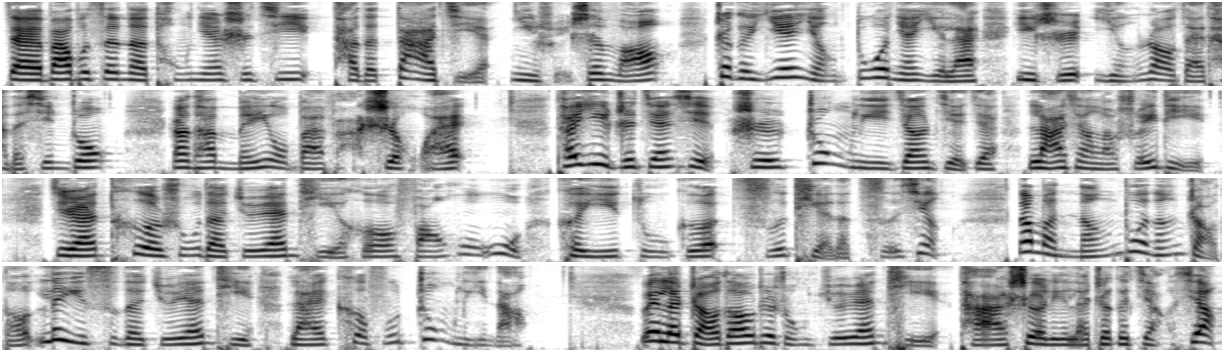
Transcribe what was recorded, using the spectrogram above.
在巴布森的童年时期，他的大姐溺水身亡，这个阴影多年以来一直萦绕在他的心中，让他没有办法释怀。他一直坚信是重力将姐姐拉向了水底。既然特殊的绝缘体和防护物可以阻隔磁铁的磁性，那么能不能找到类似的绝缘体来克服重力呢？为了找到这种绝缘体，他设立了这个奖项。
